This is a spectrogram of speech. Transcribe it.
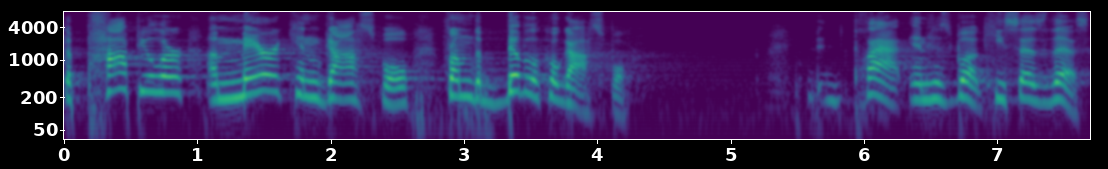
the popular American gospel from the biblical gospel. Platt, in his book, he says this.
